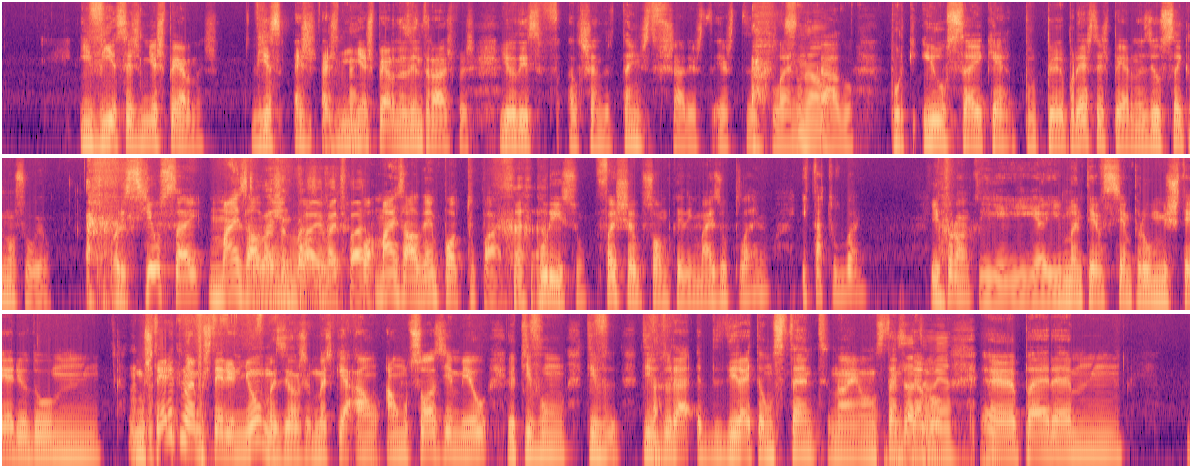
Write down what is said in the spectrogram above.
e via-se as minhas pernas. Via-se as, as minhas pernas, entre aspas. E eu disse, Alexandre, tens de fechar este, este plano um bocado, porque eu sei que é, por estas pernas, eu sei que não sou eu. Por isso, se eu sei, mais alguém, vai, vai pode, mais alguém pode topar. Por isso, fecha só um bocadinho mais o plano e está tudo bem. E pronto, e, e, e manteve -se sempre o mistério do. Um, mistério que não é mistério nenhum, mas, eles, mas que há um, há um sósia meu, eu tive um tive, tive dura, direito a um stunt, não é? Um stunt double uh, para. Um,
